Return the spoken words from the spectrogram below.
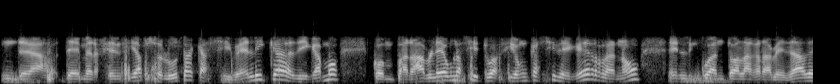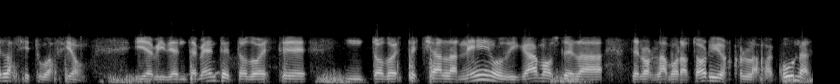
de, de, emergencia absoluta, casi bélica, digamos, comparable a una situación casi de guerra, ¿no? En cuanto a la gravedad de la situación. Y evidentemente todo este todo este chalaneo, digamos, de la de los laboratorios con las vacunas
